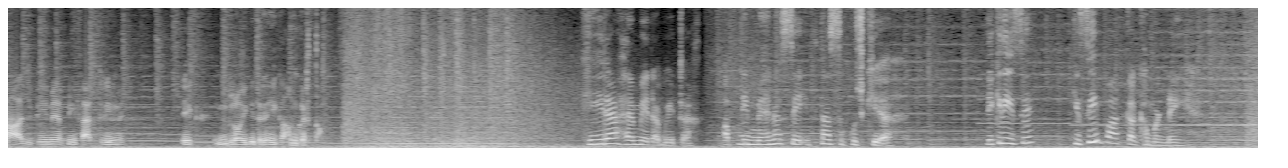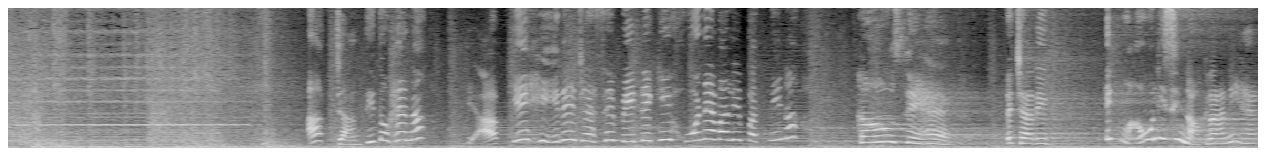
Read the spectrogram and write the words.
आज भी मैं अपनी फैक्ट्री में एक एम्प्लॉय की तरह ही काम करता हूँ। हीरा है मेरा बेटा। अपनी मेहनत से इतना सब कुछ किया है। लेकिन इसे किसी बात का घमंड नहीं है। आप जानती तो है ना कि आपके हीरे जैसे बेटे की होने वाली पत्नी ना गाँव से है। बेचारी एक मामूली सी नौकरानी है।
